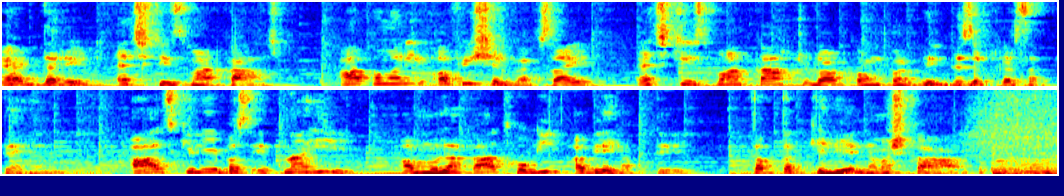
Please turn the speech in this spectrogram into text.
at the rate H T आप हमारी ऑफिशियल वेबसाइट एच टी पर भी विज़िट कर सकते हैं। आज के लिए बस इतना ही। अब मुलाकात होगी अगले हफ़्ते। तब तक के लिए नमस्कार।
